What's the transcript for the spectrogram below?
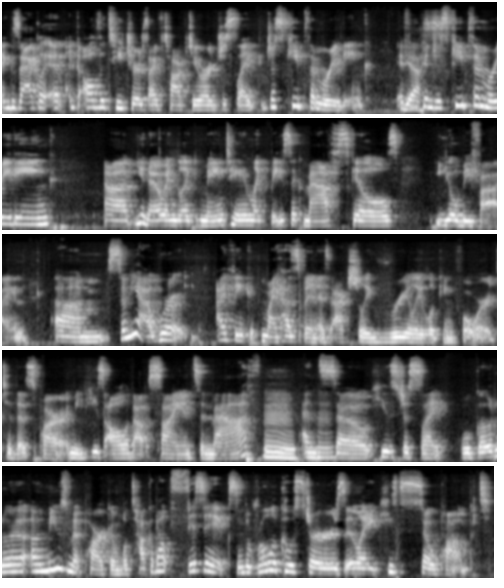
Exactly. And, like all the teachers i've talked to are just like just keep them reading. If Yes. you can just keep them reading uh, you know and like maintain like basic math skills you'll be fine um, so yeah we're i think my husband is actually really looking forward to this part i mean he's all about science and math and so he's just like we'll go to an amusement park and we'll talk about physics and the roller coasters and like he's so pumped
